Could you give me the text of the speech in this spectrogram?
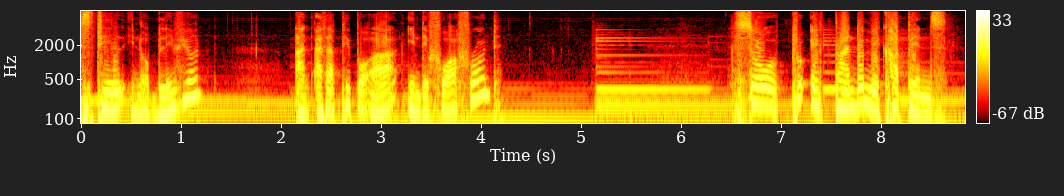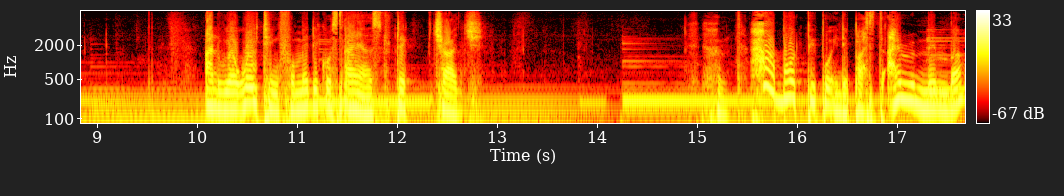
still in oblivion, and other people are in the forefront. So, if pandemic happens, and we are waiting for medical science to take charge, how about people in the past? I remember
